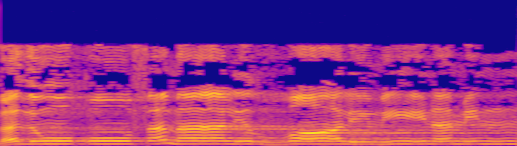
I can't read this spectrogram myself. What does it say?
فذوقوا فما للظالمين من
